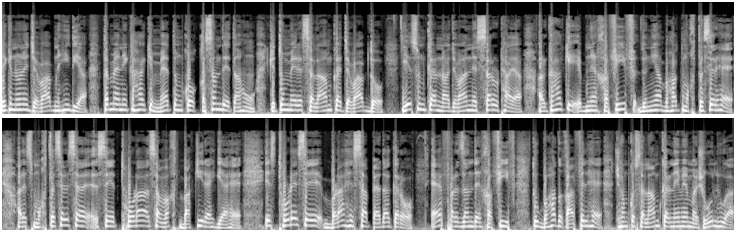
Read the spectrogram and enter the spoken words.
لیکن انہوں نے جواب نہیں دیا۔ تب میں نے کہا کہ میں تم کو قسم دیتا ہوں کہ تم میرے سلام کا جواب دو۔ یہ سن کر نوجوان نے سر اٹھایا اور کہا کہ ابن خفیف دنیا بہت مختصر ہے اور اس مختصر سے تھوڑا سا وقت باقی رہ گیا ہے۔ اس تھوڑے سے بڑا حصہ پیدا کرو۔ اے فرزند خفیف، تو بہت غافل ہے جو ہم کو سلام کرنے میں مشغول ہوا۔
